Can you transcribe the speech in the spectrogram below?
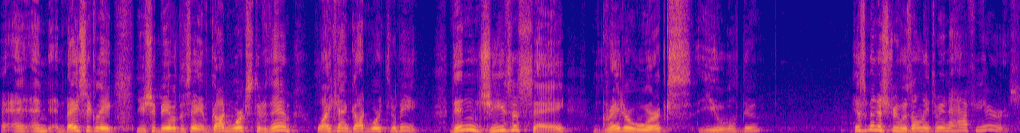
And, and, and basically, you should be able to say, if God works through them, why can't God work through me? Didn't Jesus say, greater works you will do? His ministry was only three and a half years.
